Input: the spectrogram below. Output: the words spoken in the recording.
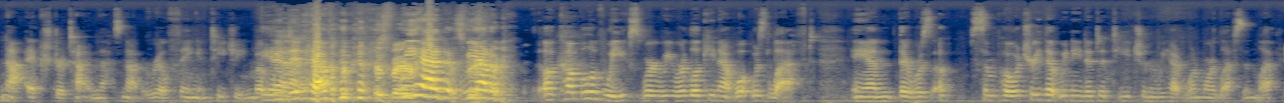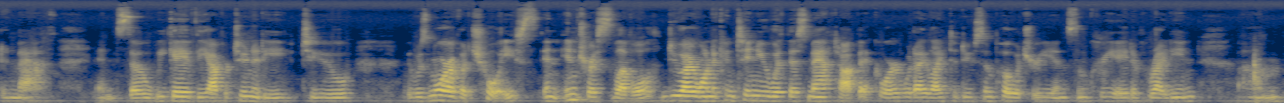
Not extra time, that's not a real thing in teaching, but Yeah. we did have we had That's we fair. had a, a couple of weeks where we were looking at what was left and there was a, some poetry that we needed to teach and we had one more lesson left in math and so we gave the opportunity to it was more of a choice an interest level do i want to continue with this math topic or would i like to do some poetry and some creative writing um,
